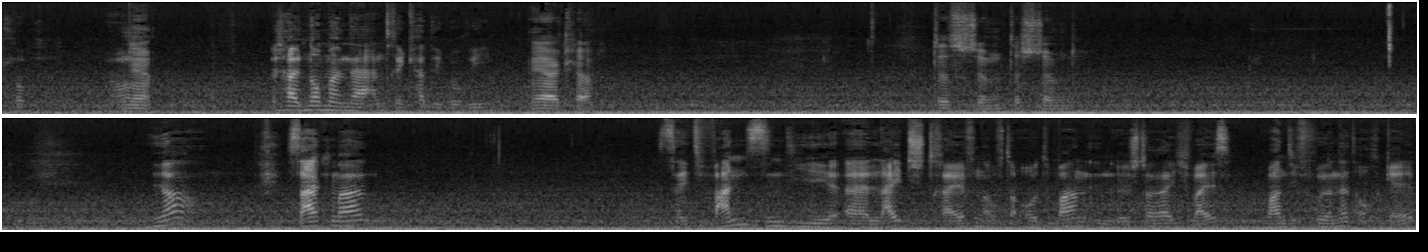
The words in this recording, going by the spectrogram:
ich glaube, ja, Ja, ist halt nochmal eine andere Kategorie. ja, klar. Das stimmt, das stimmt. Ja. Sag mal, seit wann sind die äh, Leitstreifen auf der Autobahn in Österreich? Ich weiß, waren die früher nicht auch gelb?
